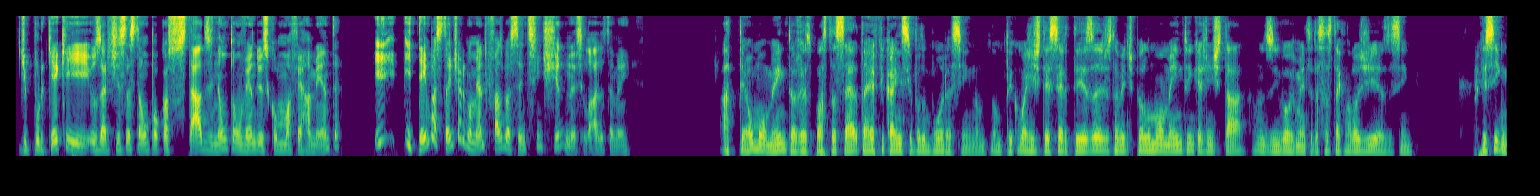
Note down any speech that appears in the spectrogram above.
de por que, que os artistas estão um pouco assustados e não estão vendo isso como uma ferramenta. E, e tem bastante argumento que faz bastante sentido nesse lado também até o momento a resposta certa é ficar em cima do muro, assim, não, não tem como a gente ter certeza justamente pelo momento em que a gente está no desenvolvimento dessas tecnologias, assim. Porque sim,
